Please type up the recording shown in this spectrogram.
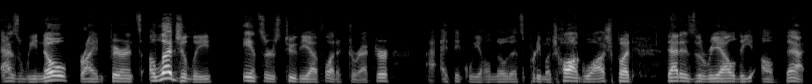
As we know, Brian Ferentz allegedly answers to the athletic director. I think we all know that's pretty much hogwash, but that is the reality of that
